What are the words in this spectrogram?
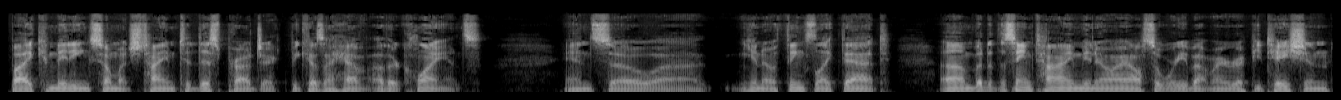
by committing so much time to this project because I have other clients. And so, uh, you know, things like that. Um, but at the same time, you know, I also worry about my reputation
